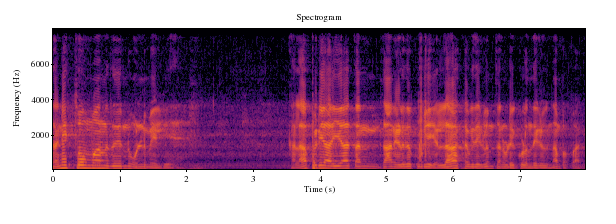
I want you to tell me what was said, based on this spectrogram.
தனித்துவமானதுன்னு ஒன்றுமே இல்லையே. கலாப்பிரியா ஐயா தன் தான் எழுதக்கூடிய எல்லா கவிதைகளும் தன்னுடைய குழந்தைகள் தான் பார்ப்பாங்க.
